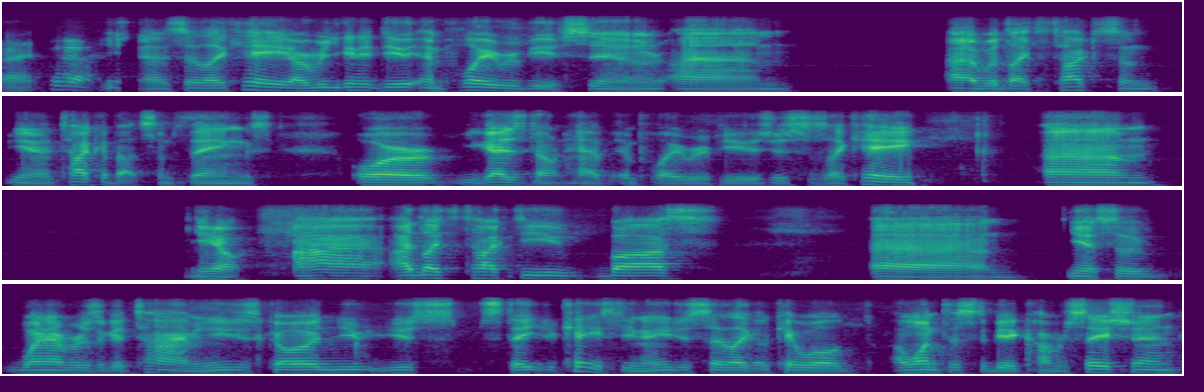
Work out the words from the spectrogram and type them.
Right. Yeah. You know, so like, hey, are we going to do employee review soon? Um, I would like to talk to some, you know, talk about some things, or you guys don't have employee reviews. Just as like, hey, um, you know, I I'd like to talk to you, boss. Um, you know, so whenever is a good time, and you just go and you you state your case. You know, you just say like, okay, well, I want this to be a conversation.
